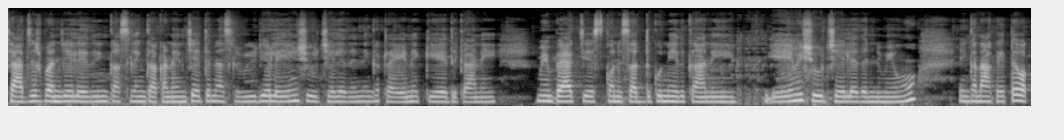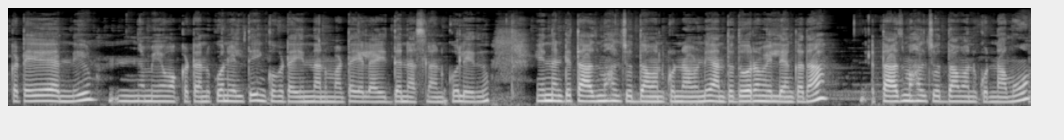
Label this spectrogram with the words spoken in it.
ఛార్జర్ పనిచేయలేదు ఇంకా అసలు ఇంకా అక్కడ నుంచి అయితే నేను అసలు వీడియోలో ఏం షూట్ చేయలేదండి. ఇంకా ట్రైన్ ఎక్కేది కానీ మేము ప్యాక్ చేసుకొని సర్దుకునేది కానీ ఏమీ షూట్ చేయలేదండి మేము. ఇంకా నాకైతే ఒక్కటే అండి. మేము ఒక్కటి అనుకొని వెళ్తే ఇంకొకటి అయిందనమాట. ఎలా అయిద్దని అసలు అనుకోలేదు. ఏంటంటే తాజ్మహల్ చూద్దాం అనుకున్నామండి. అంత దూరం వెళ్ళాం కదా. తాజ్మహల్ చూద్దాం అనుకున్నాము.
